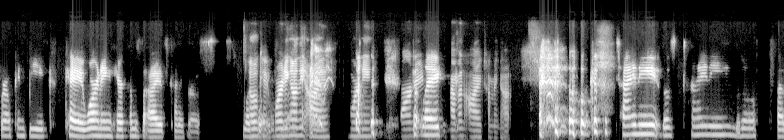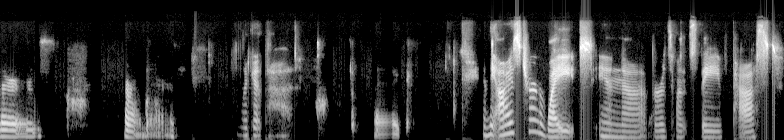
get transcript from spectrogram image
broken beak. Okay, warning. Here comes the eye. It's kind of gross. Look okay, warning on the eye. Warning, warning. But like, have an eye coming up. Look at the tiny, those tiny little feathers around there. Look at that. Like, and the eyes turn white in uh, birds once they've passed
